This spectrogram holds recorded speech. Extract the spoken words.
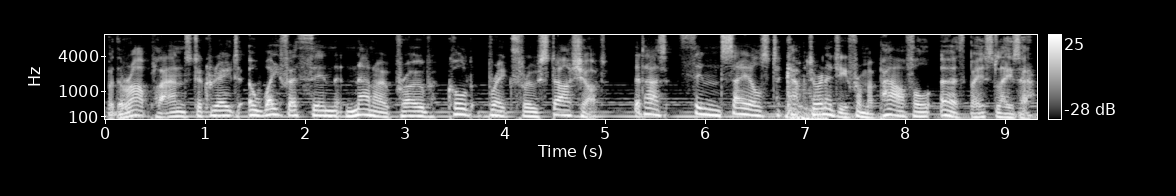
But there are plans to create a wafer thin nano probe called Breakthrough Starshot that has thin sails to capture energy from a powerful Earth based laser.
